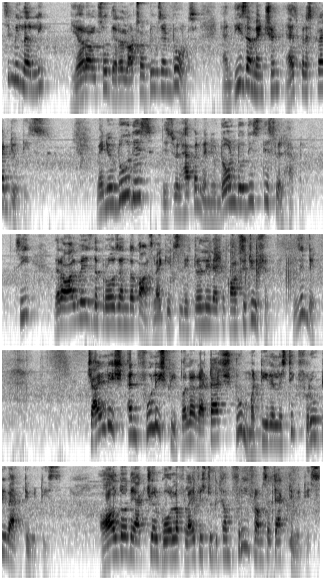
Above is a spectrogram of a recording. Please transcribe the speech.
Similarly, here also there are lots of do's and don'ts, and these are mentioned as prescribed duties. When you do this, this will happen. When you don't do this, this will happen. See, there are always the pros and the cons, like it's literally like a constitution, isn't it? Childish and foolish people are attached to materialistic, fruitive activities, although the actual goal of life is to become free from such activities.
